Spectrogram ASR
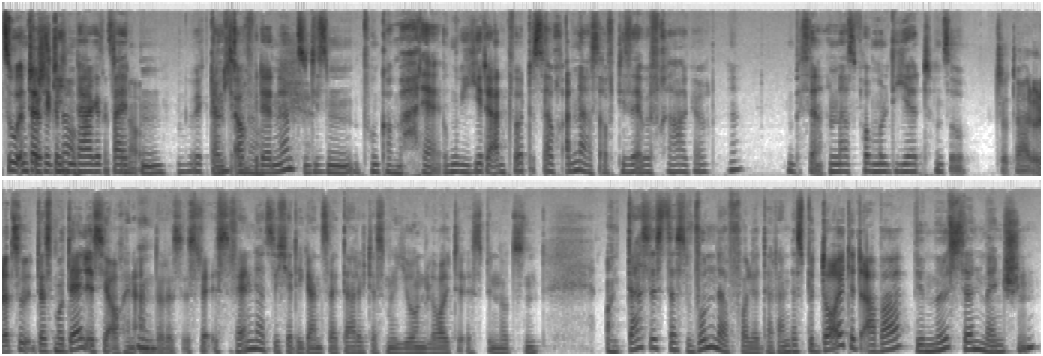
zu unterschiedlichen genau, Tageszeiten genau. wir, glaube ich, auch genau. wieder ne, zu diesem Punkt kommen, ah, der irgendwie jede Antwort ist auch anders auf dieselbe Frage. Ne? Ein bisschen anders formuliert und so. Total. Oder zu, das Modell ist ja auch ein hm. anderes. Mhm. Es, es verändert sich ja die ganze Zeit dadurch, dass Millionen Leute es benutzen. Und das ist das Wundervolle daran. Das bedeutet aber, wir müssen Menschen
